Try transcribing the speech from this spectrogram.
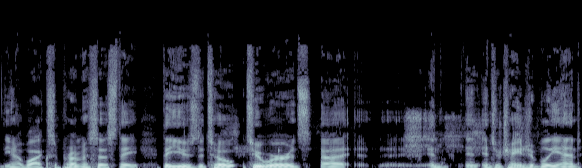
you know, black supremacists. They they use the to- two words uh, in, in, interchangeably, and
